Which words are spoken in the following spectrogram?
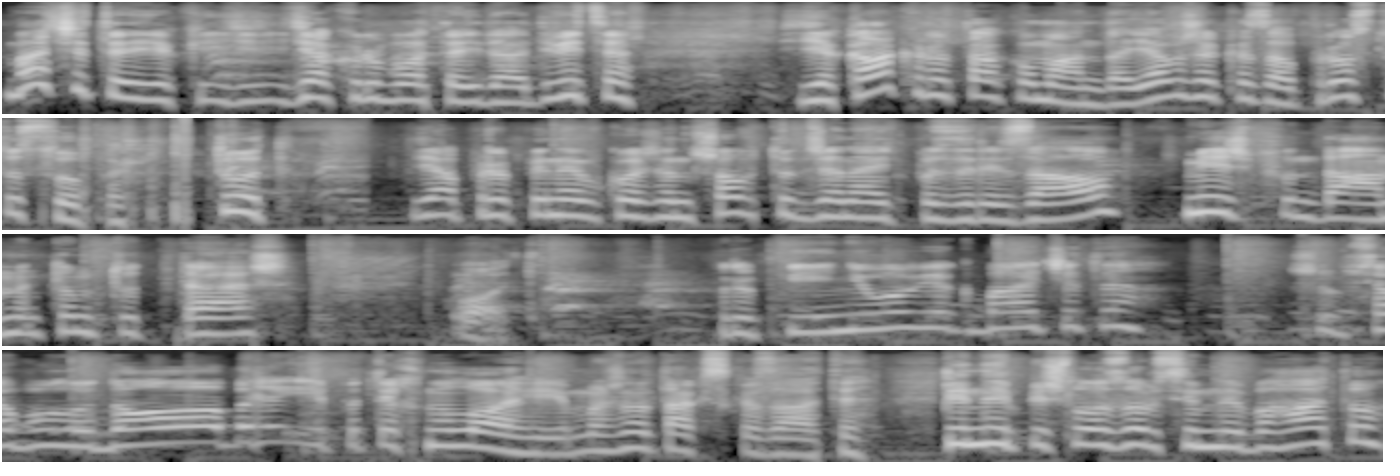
Бачите, як, як робота йде? Дивіться, яка крута команда. Я вже казав, просто супер. Тут я припинив кожен шов, тут вже навіть позрізав. Між фундаментом тут теж. От. Пропінював, як бачите. Щоб все було добре і по технології, можна так сказати. Піни пішло зовсім небагато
